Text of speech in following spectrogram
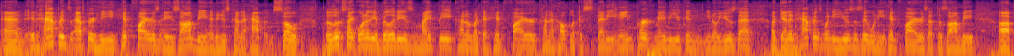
and it happens after he hip fires a zombie and it just kind of happens. So it looks like one of the abilities might be kind of like a hip fire kind of help like a steady aim perk. Maybe you can you know use that. Again it happens when he uses it when he hip fires at the zombie uh,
